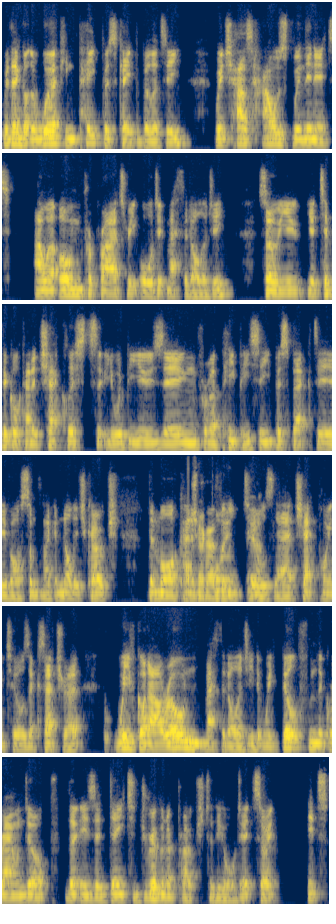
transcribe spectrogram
We've then got the working papers capability, which has housed within it our own proprietary audit methodology. So you, your typical kind of checklists that you would be using from a PPC perspective or something like a knowledge coach, the more kind of checkpoint, prevalent tools yeah. there, checkpoint tools, etc. We've got our own methodology that we've built from the ground up that is a data-driven approach to the audit. So it it's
